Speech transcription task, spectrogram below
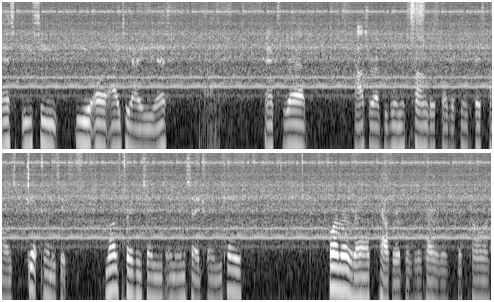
S E C U R I T I E S ex-rep, House Representative, Congress, Representative Chris Collins, get 26 months prison sentence in inside trading case. Former rep, House Representative, Congress, Chris Collins.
